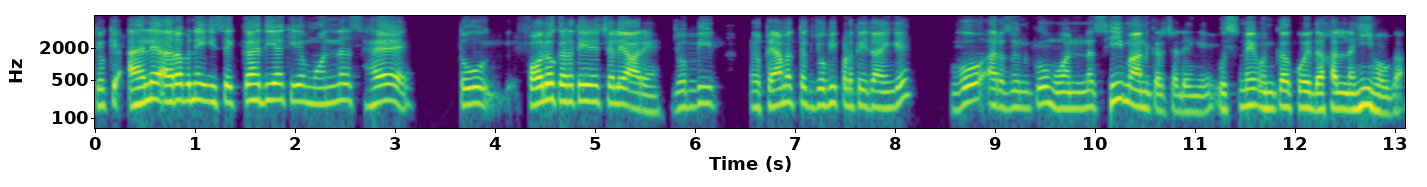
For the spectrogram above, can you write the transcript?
क्योंकि अहले अरब ने इसे कह दिया कि ये मुन्नस है तो फॉलो करते चले आ रहे हैं। जो भी क्यामत तक जो भी पढ़ते जाएँगे, वो अर्जुन को मुन्नस ही मानकर चलेंगे। उसमें उनका कोई दखल नहीं होगा।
